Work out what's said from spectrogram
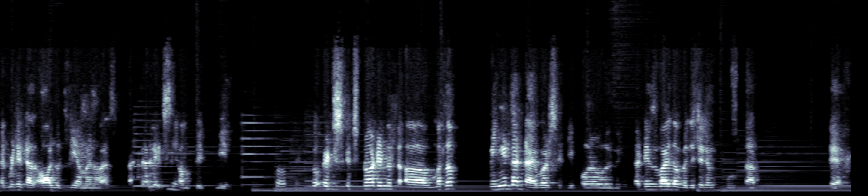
That means it has all the three amino acids, and then it's a Yeah. complete meal. Perfect. So it's it's not in the uh, matlab, we need that diversity for our meal. That is why the vegetarian foods are there.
